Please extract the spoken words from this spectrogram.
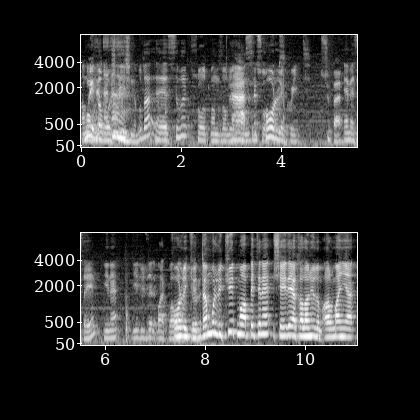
Ama bu, da boş değil şimdi. Bu da e, sıvı soğutmamız oluyor. Ha, kendisi. sıvı For soğutmamız. liquid. Süper. MSI'nin yine 750 bak baba. For liquid. Ben bu liquid muhabbetine şeyde yakalanıyordum. Almanya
